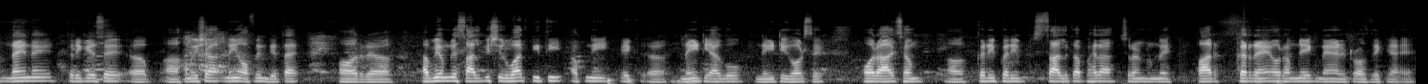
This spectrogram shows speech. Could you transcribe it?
नए नए तरीके से हमेशा नई ऑफरिंग देता है। और अभी हमने साल की शुरुआत की थी अपनी एक नई टियागो नई टिगोर से। और आज हम करीब करीब साल का पहला चरण हमने पार कर रहे हैं और हमने एक नया अल्ट्रॉस लेके आए हैं।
